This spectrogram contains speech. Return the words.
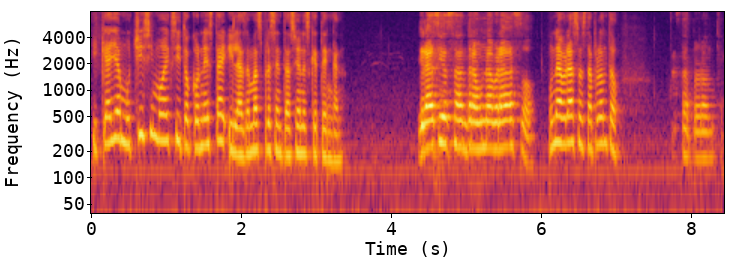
y que haya muchísimo éxito con esta y las demás presentaciones que tengan. Gracias, Sandra. Un abrazo. Un abrazo, hasta pronto. Hasta pronto.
